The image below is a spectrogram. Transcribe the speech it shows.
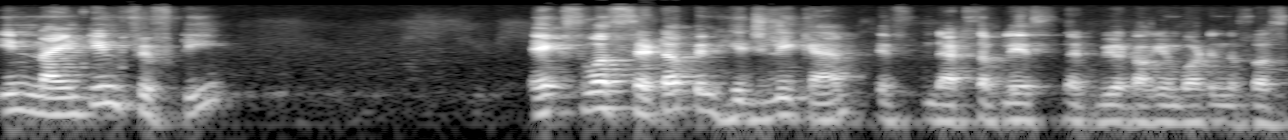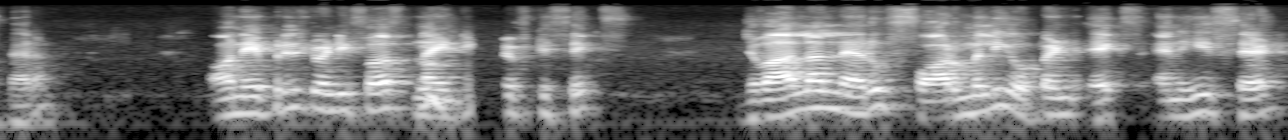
In 1950, X was set up in Hijli camp, if that's the place that we are talking about in the first para. On April 21st, 1956, hmm. Jawaharlal Nehru formally opened X and he said,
